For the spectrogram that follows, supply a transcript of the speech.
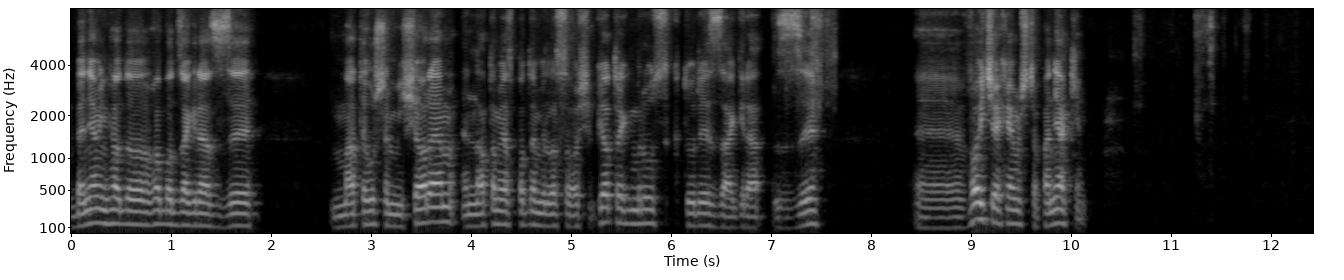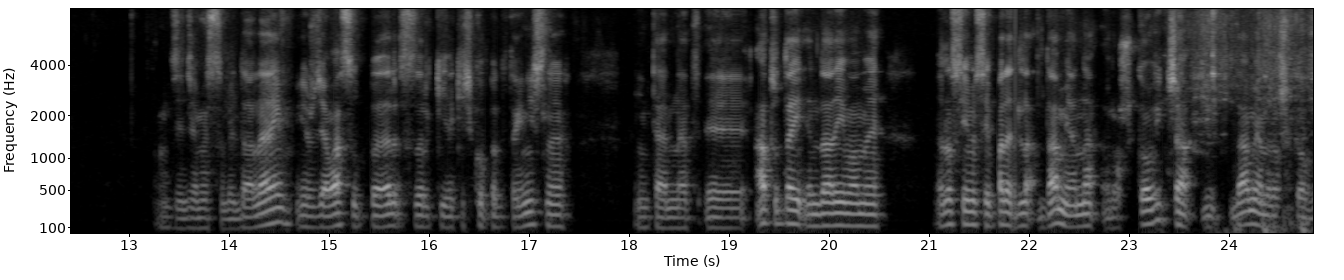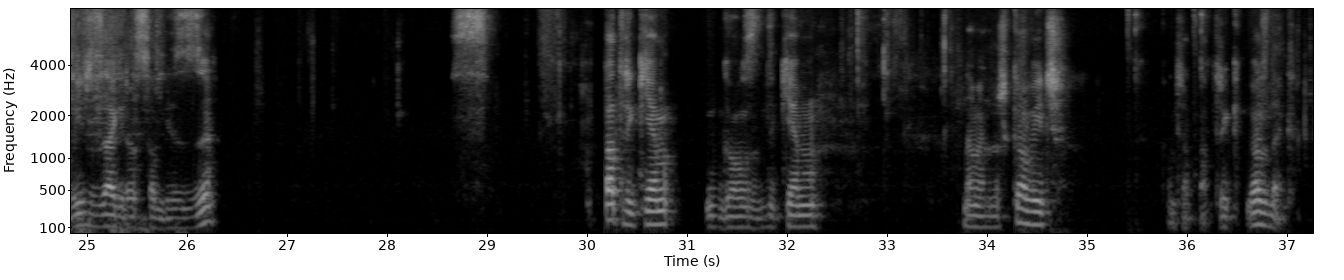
Beniamin Chodo- Chobot zagra z Mateuszem Misiorem, natomiast potem wylosował się Piotrek Mróz, który zagra z e, Wojciechem Szczepaniakiem. Jedziemy sobie dalej. Już działa super. Sorki, jakieś kłopoty techniczne. Internet. Y, A tutaj dalej mamy. Losujemy sobie parę dla Damiana Roszkowicza. Damian Roszkowicz zagrał sobie z, z Patrykiem Gozdkiem. Damian Roszkowicz kontra Patryk Gozdek.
